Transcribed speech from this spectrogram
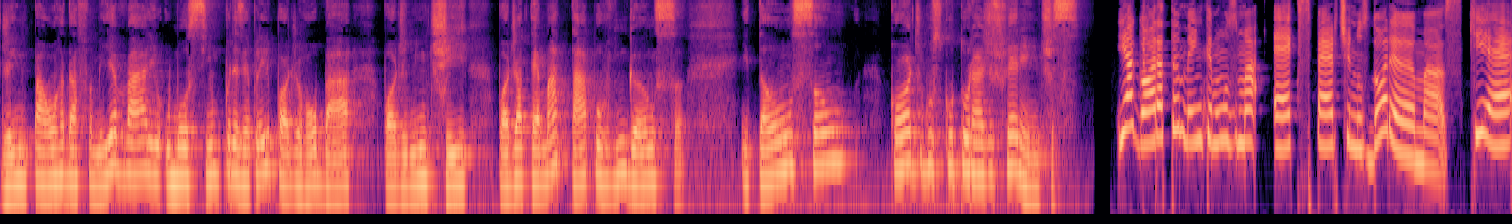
de limpar a honra da família, vale. O mocinho, por exemplo, ele pode roubar, pode mentir, pode até matar por vingança. Então, são códigos culturais diferentes. E agora também temos uma expert nos doramas, que é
